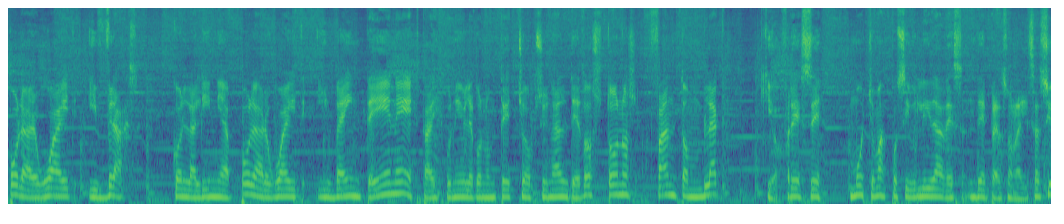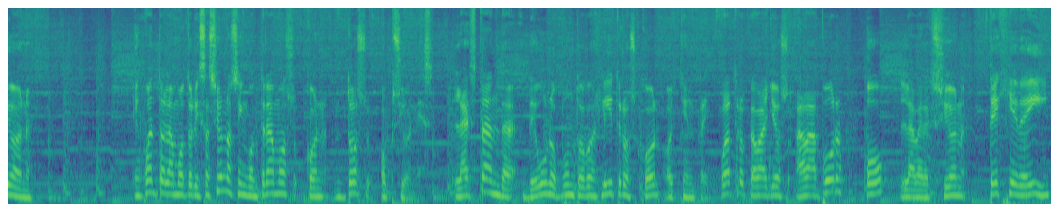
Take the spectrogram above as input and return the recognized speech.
Polar White y Brass. con la línea Polar White y 20N. Está disponible con un techo opcional de dos tonos Phantom Black que ofrece mucho más posibilidades de personalización. En cuanto a la motorización nos encontramos con dos opciones. La estándar de 1.2 litros con 84 caballos a vapor o la versión TGDI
